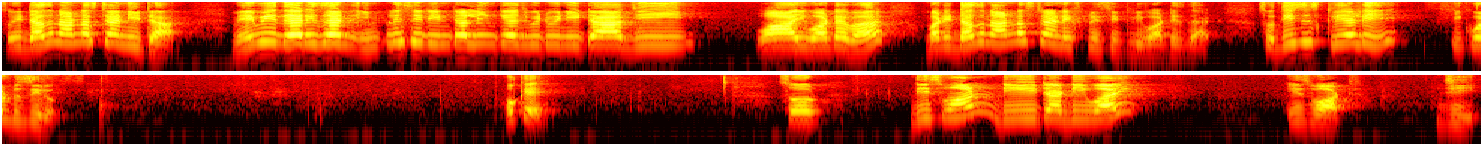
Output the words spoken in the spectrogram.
so it does not understand eta maybe there is an implicit interlinkage between eta g y whatever but it does not understand explicitly what is that. So this is clearly equal to 0 okay. So this one d eta dy is what? g.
